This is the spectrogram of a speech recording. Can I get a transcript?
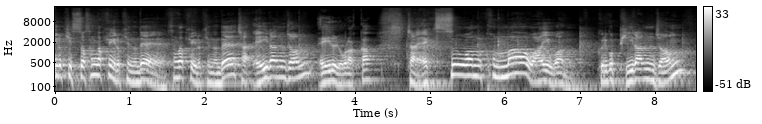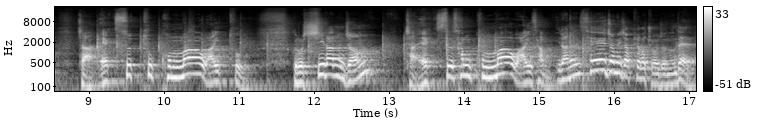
삼각형이 이렇게 있어. 삼각형이 이렇게 있는데, 삼각형이 이렇게 있는데, 자, A라는 점, A를 요걸 할까? 자, X1, Y1. 그리고 B라는 점, 자, X2, Y2. 그리고 C라는 점, 자, x3, y3 이라는 세 점의 좌표가 주어졌는데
